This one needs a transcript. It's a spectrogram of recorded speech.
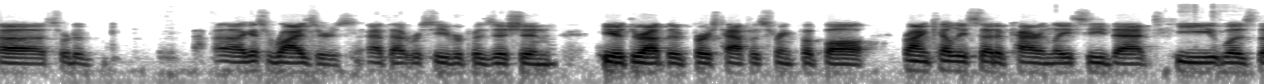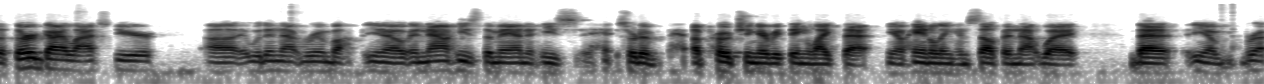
uh, sort of, I guess, risers at that receiver position here throughout the first half of spring football. Brian Kelly said of Kyren Lacy that he was the third guy last year uh, within that room, you know, and now he's the man and he's sort of approaching everything like that, you know, handling himself in that way. that you know,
